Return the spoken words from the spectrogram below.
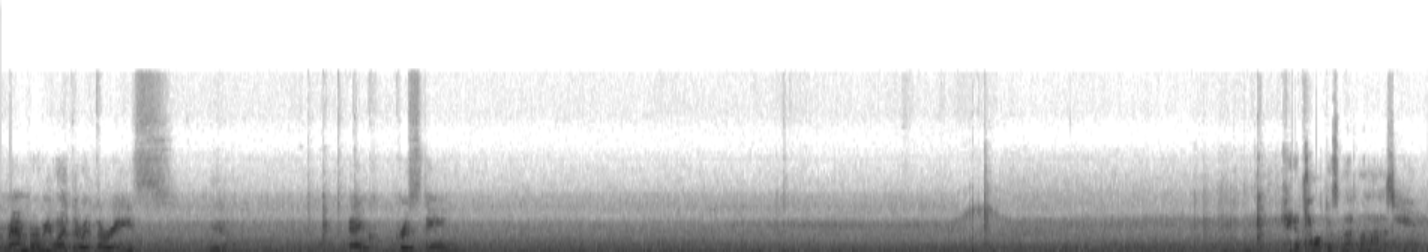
Remember we went there with Therese Yeah. and Christine? Can't talk as much, my mom is here.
